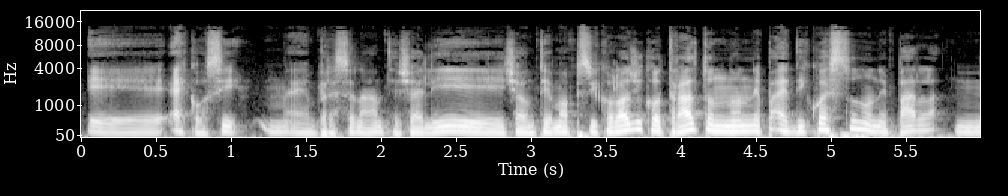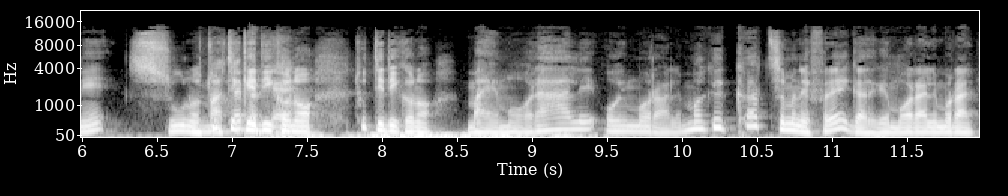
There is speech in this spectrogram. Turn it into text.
E ecco, sì, è impressionante. Cioè, lì c'è un tema psicologico. Tra l'altro, non ne, eh, di questo non ne parla nessuno. Tutti, che dicono, tutti dicono: Ma è morale o immorale? Ma che cazzo me ne frega che è morale o immorale?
